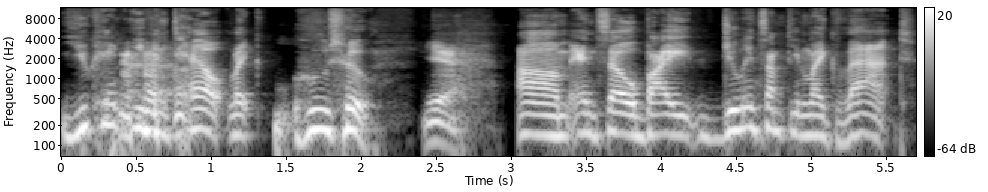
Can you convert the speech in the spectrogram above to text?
you can't even tell like who's who. Yeah. Um, and so by doing something like that,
